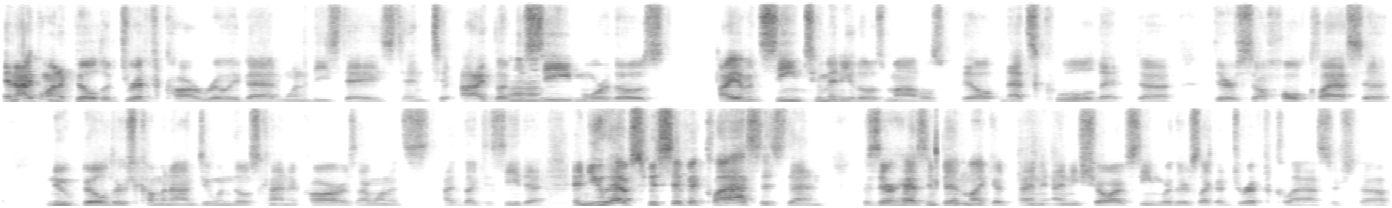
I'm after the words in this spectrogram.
and I want to build a drift car really bad one of these days. And to, I'd love to Uh-huh. see more of those. I haven't seen too many of those models built. And that's cool that uh, there's a whole class of new builders coming on doing those kind of cars. I want to, I'd like to see that. And you have specific classes then, because there hasn't been like a, any, show I've seen where there's like a drift class or stuff.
